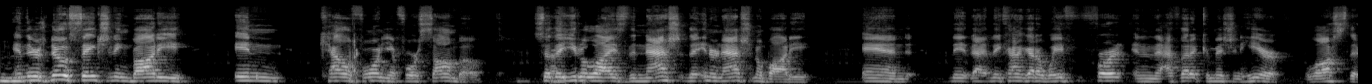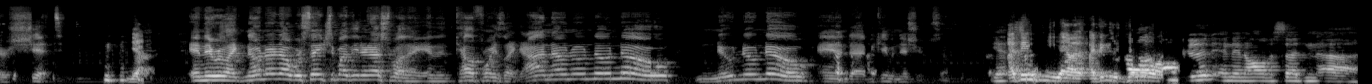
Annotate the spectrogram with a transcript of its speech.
Mhm. and there's no sanctioning body in California for sambo, so they Right. utilize the national, the international body, and they that, they kind of got away for it, and the athletic commission here lost their shit. Yeah. And they were like, no, no, no, we're sanctioned by the international body. And California's like, ah, no, no, no, no. no, no, no, and uh, it became an issue. So Yeah, I think the uh, I think the all, all good, and then all of a sudden, uh,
